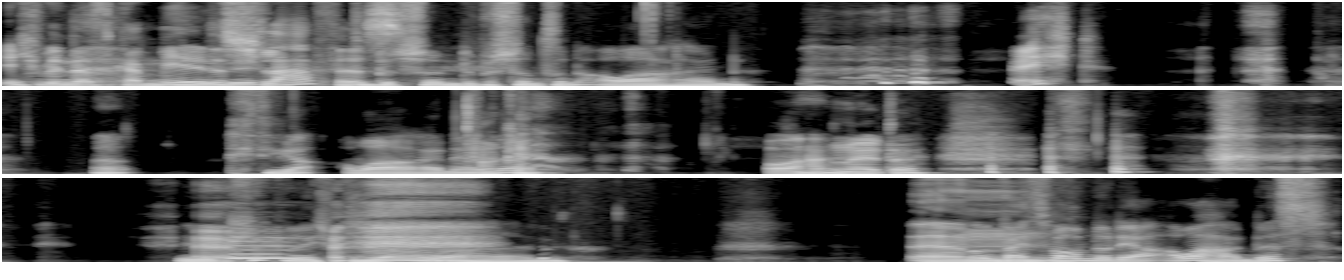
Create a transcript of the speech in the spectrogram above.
Ich bin das Kamel Nee, des nee, Du Schlafes. bist schon, du bist schon so ein Auerhahn. Echt? Richtiger Auerhahn, Alter. Okay. Auerhahn, Alter. Ja, ich bin der Auerhahn. Ähm, Und weißt du, warum du der Auerhahn bist?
